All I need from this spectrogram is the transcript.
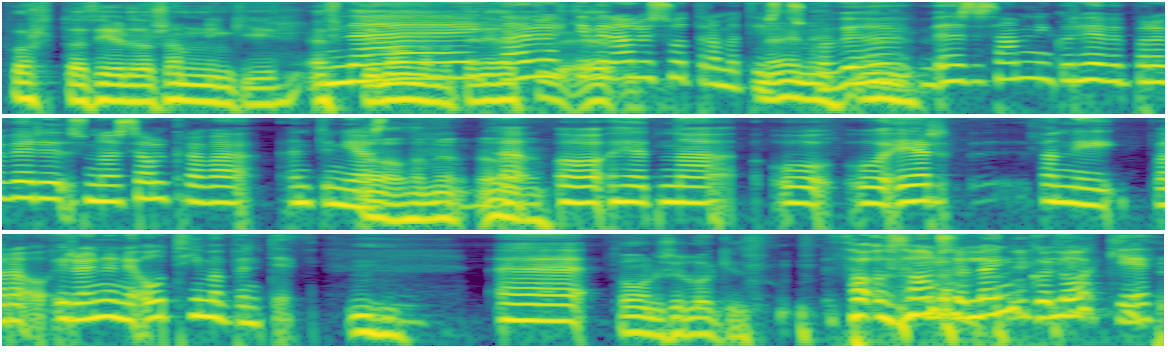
hvort að þið eruð á samningi eftir Nei, mánaðamótin það hefur ekki verið alveg svo dramatíst Nei, nei, sko. Nei, þessi samningur hefur bara verið svona sjálfkrafa endunjast Já, þannig, já, já. og, hérna, og, og er þannig bara í rauninni ótímabundið Mhm. uh, Þó hann er sér lokið þó, þó hann svo löngu lokið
